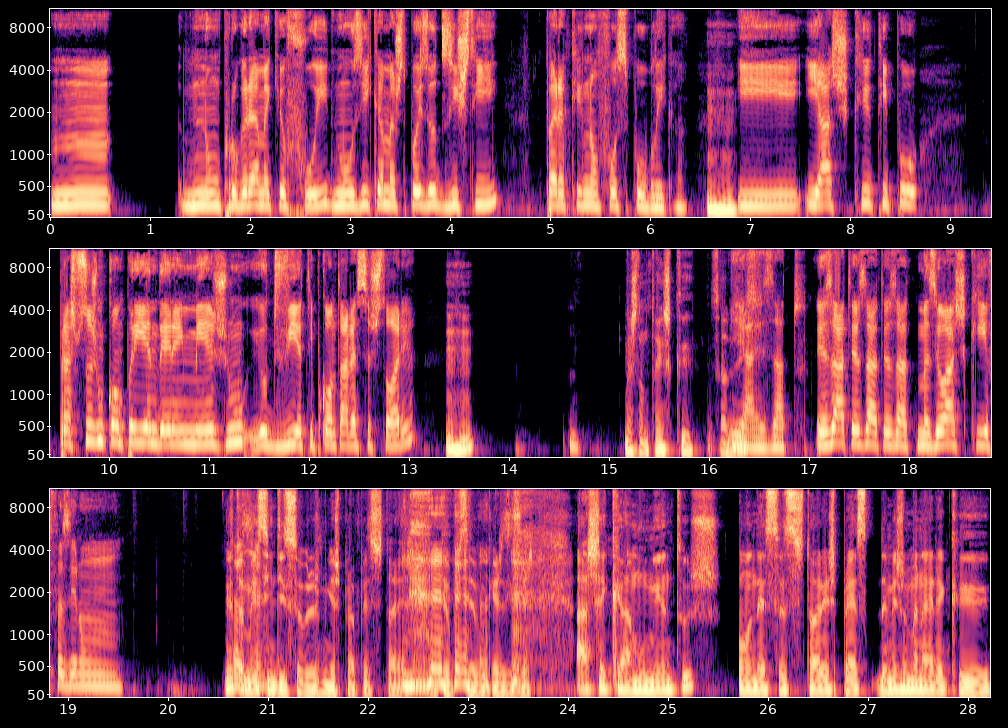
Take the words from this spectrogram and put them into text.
hum, num programa que eu fui de música, mas depois eu desisti para que não fosse pública. E, e acho que tipo para as pessoas me compreenderem mesmo, eu devia tipo contar essa história. Mas não tens que, sabes Yeah, isso? exato, exato, exato, exato. Mas eu acho que ia fazer um. Eu a também isso sobre as minhas próprias histórias. portanto eu percebo o que queres dizer. Acho que há momentos onde essas histórias parece que, da mesma maneira que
